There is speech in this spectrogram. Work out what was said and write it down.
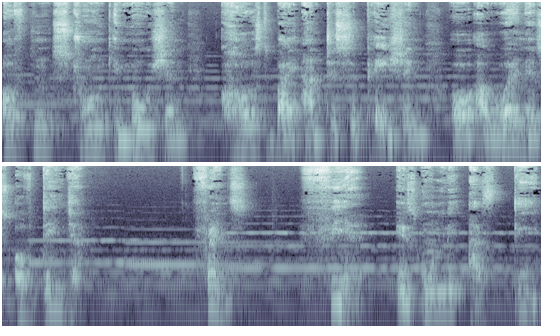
often strong emotion caused by anticipation or awareness of danger. Friends, fear is only as deep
